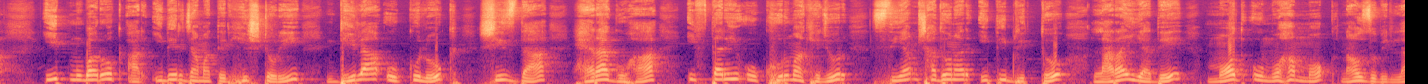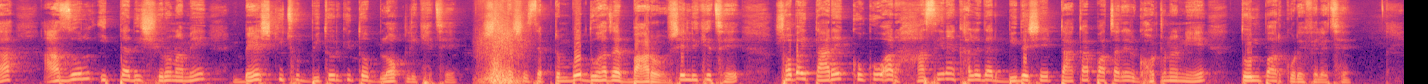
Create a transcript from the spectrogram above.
ঈদ মুবারক আর ঈদের জামাতের হিস্টোরি, ঢিলা ও কুলুক সিজদা, হেরা গুহা, ইফতারি ও খুরমা খেজুর, সিয়াম সাধনার ইতিবৃত্ত, লারাইয়াদে, মদ ও মোহাম্মক, নাওজুবিল্লাহ, আজল ইত্যাদি শিরোনামে বেশ কিছু বিতর্কিত ব্লগ লিখেছে। সাতাশে সেপ্টেম্বর দু হাজার বারো সে লিখেছে সবাই তারেক, কোকো আর হাসিনা খালেদার বিদেশে টাকা পাচারের ঘটনা নিয়ে তোলপাড় করে ফেলেছে।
